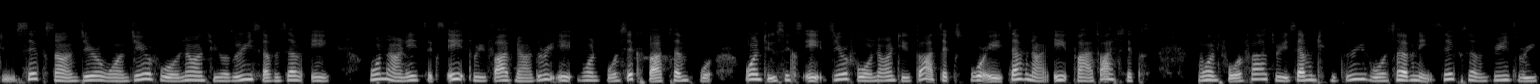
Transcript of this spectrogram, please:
two six nine zero one zero four nine zero three seven seven eight one nine eight six eight three five nine three eight one four six five seven four one two six eight zero four nine two five six four eight seven nine eight five five six one four five three seven two three four seven eight six seven three three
